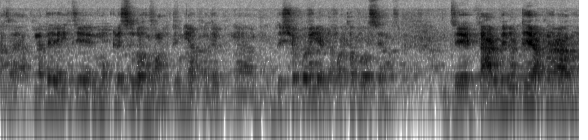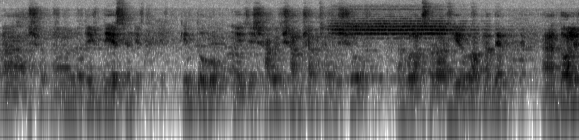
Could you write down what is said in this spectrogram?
আচ্ছা আপনাদের এই যে মুখলিসুর রহমান, তিনি আপনাদের উদ্দেশ্য করেই একটা কথা বলছেন যে তার বিরুদ্ধে আপনারা নোটিশ দিয়েছেন। কিন্তু এই যে সাবেক সংসদ সদস্য গোলাম সরার হিরু, আপনাদের দলের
